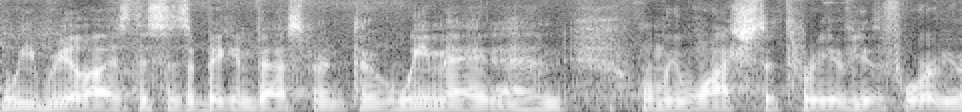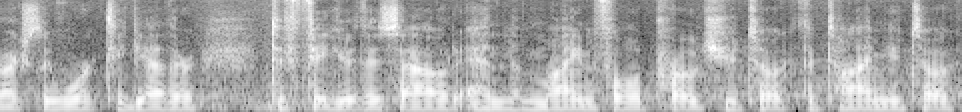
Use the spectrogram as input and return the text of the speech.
we realized this is a big investment that we made, and when we watched the three of you, the four of you actually work together to figure this out, and the mindful approach you took, the time you took,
